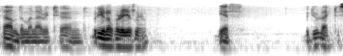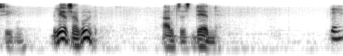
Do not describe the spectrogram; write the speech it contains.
found them when I returned. But do you know where he is now? Yes. Would you like to see him? Yes, I would. Hans is dead. Dead?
